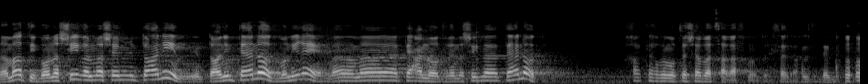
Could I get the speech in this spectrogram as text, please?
ואמרתי בואו נשיב על מה שהם טוענים. הם טוענים טענות, בואו נראה מה, מה הטענות ונשיב לטענות. אחר כך במוצאי שבת שרפנו את זה, בסדר, אל תדאגו.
